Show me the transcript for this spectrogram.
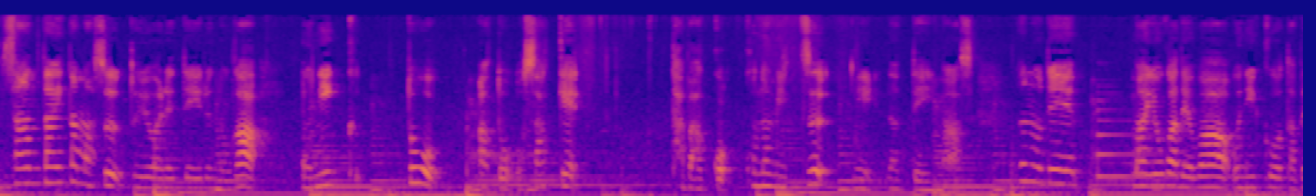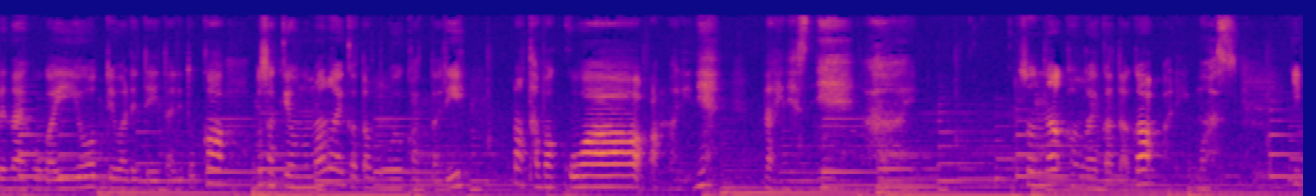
三大タマスと言われているのがお肉とあとお酒タバコこの3つになっています。なのでまあ、ヨガではお肉を食べない方がいいよって言われていたりとかお酒を飲まない方も多かったりまあタバコはあんまりねないですね。はい。そんな考え方があります。一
